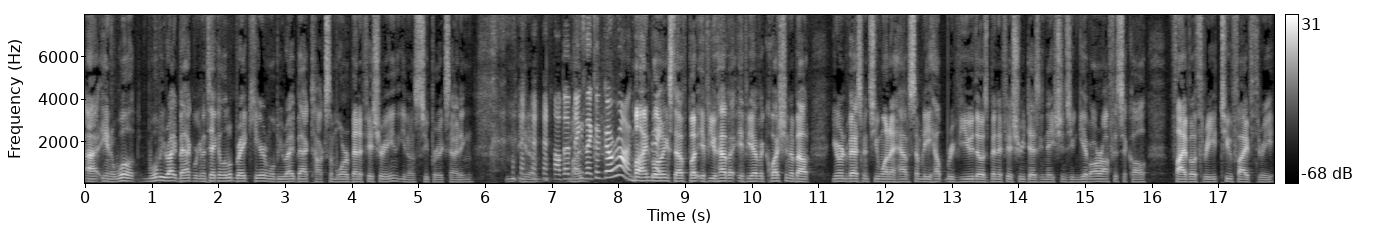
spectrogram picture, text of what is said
Uh, you know, we'll we'll be right back. We're going to take a little break here, and we'll be right back. Talk some more beneficiary. You know, super exciting. You know, all the mind- things that could go wrong. mind blowing stuff. But if you have a if you have a question about your investments, you want to have somebody help review those beneficiary designations, you can give our office a call 503-253-3000.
